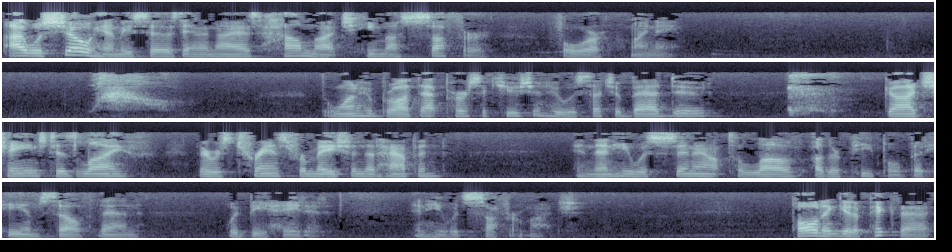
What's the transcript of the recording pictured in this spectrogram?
I will show him, he says to Ananias, how much he must suffer for my name. Wow. The one who brought that persecution, who was such a bad dude, God changed his life. There was transformation that happened. And then he was sent out to love other people, but he himself then would be hated and he would suffer much. Paul didn't get to pick that.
